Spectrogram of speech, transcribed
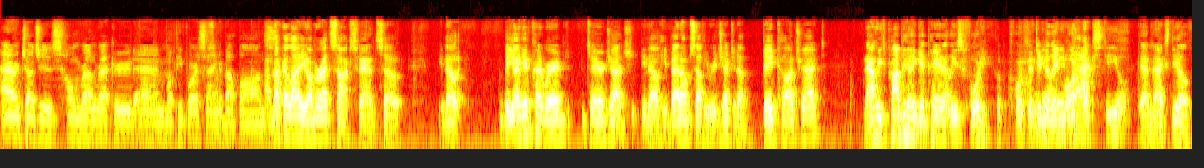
Aaron Judge's home run record and what people are saying about Bonds? I'm not gonna lie to you. I'm a Red Sox fan, so you know, but you gotta give credit where to Aaron Judge. You know, he bet on himself. He rejected a big contract. Now he's probably gonna get paid at least 40 or 50 He million more. Max Steel. Yeah, max deal.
